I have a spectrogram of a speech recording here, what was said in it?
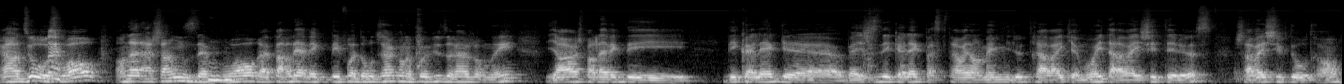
rendu au soir, on a la chance de pouvoir euh, parler avec des fois d'autres gens qu'on n'a pas vus durant la journée. Hier, je parlais avec des, des collègues, ben je dis des collègues parce qu'ils travaillent dans le même milieu de travail que moi. Ils travaillent chez TELUS. Je travaille chez Vidéotron.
